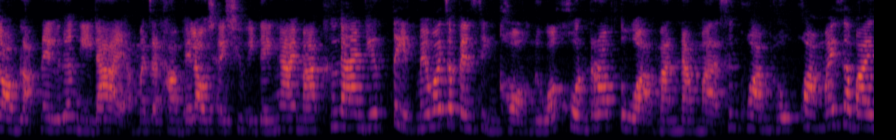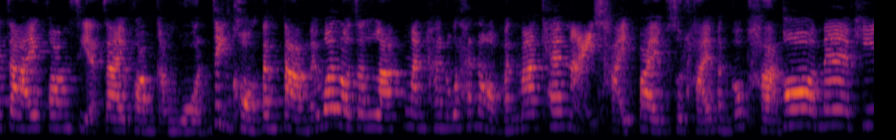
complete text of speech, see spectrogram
ยอมรับในเรื่องนี้ได้อะมันจะทำให้เราใช้ชีวิตได้ง่ายมากขึ้นการยึดติดไม่ว่าจะเป็นสิ่งของหรือว่าคนรอบตัวมันนำมาซึ่งความทุกข์ความไม่สบายใจ ความเสียใจความกังวล สิ่งของต่างๆ ไม่ว่าเราจะรักมันทนุถนอมมันมากแค่ไหนใช้ไปสุดท้ายมันก็พังพ่อแม่พี่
